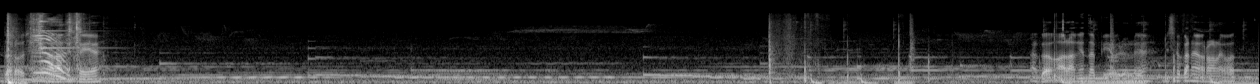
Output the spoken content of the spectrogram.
Ntar harusnya ngalangin nggak ya? Agak ngalangin tapi ya udah lah ya. Bisa kan ya orang lewat.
